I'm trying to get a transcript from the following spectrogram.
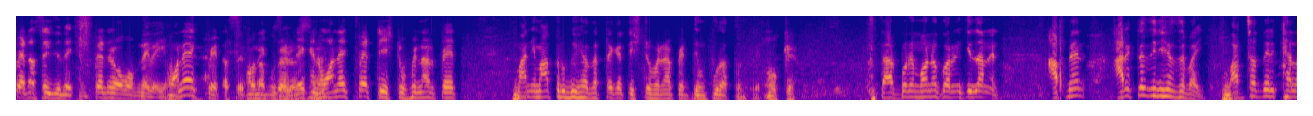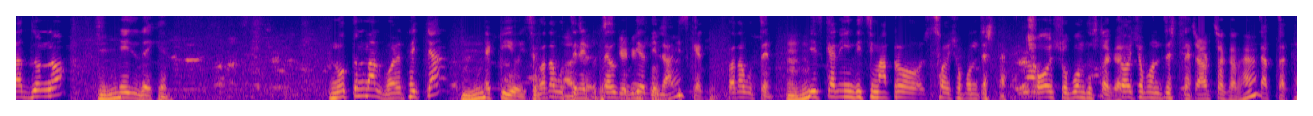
প্যাট আছে যে দেখেন প্যাটের অভাব নেই ভাই অনেক প্যাট আছে কথা বুঝছেন? দেখেন। অনেক প্যাট টেস্ট ওপেনার প্যাট মানে মাত্র দুই হাজার টাকা টেস্ট ওপেনার প্যাট দিন পুরাতন ওকে। তারপরে মনে করেন কি জানেন? আপনার আরেকটা জিনিস আছে ভাই বাচ্চাদের খেলার জন্য। এই যে দেখেন নতুন মাল ঘরে থেকে একটি হয়েছে কথা বুঝছেন আচ্ছা, একটু তেল দিয়ে দিলাম হ্যাঁ? স্ক্যানিং কথা বুঝছেন? হুম। স্ক্যানিং দিচ্ছি মাত্র ছয়শো পঞ্চাশ টাকা। ছয়শো পঞ্চাশ টাকা? ছয়শো পঞ্চাশ টাকা। চার চাকার হ্যাঁ? চার টাকা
